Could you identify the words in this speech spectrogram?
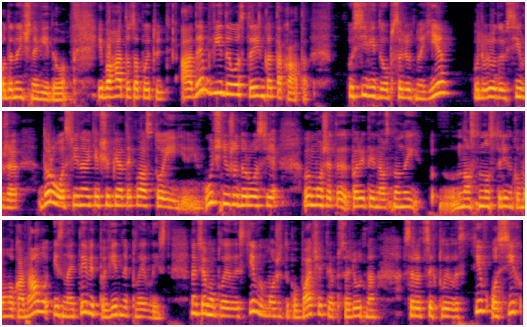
одиничне відео. І багато запитують: а де б відео сторінка така-то? Усі відео абсолютно є. Люди всі вже дорослі, навіть якщо п'ятий клас, то і учні вже дорослі. Ви можете перейти на основний, на основну сторінку мого каналу і знайти відповідний плейлист. На цьому плейлисті ви можете побачити абсолютно серед цих плейлистів усіх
